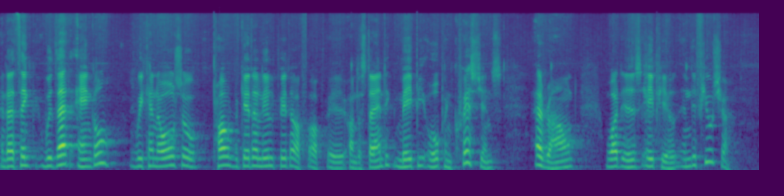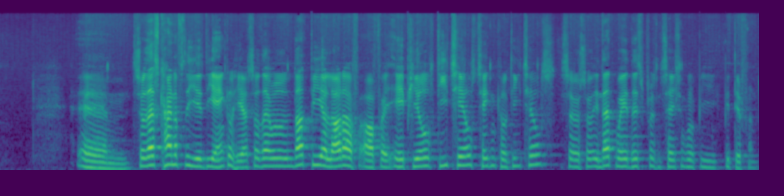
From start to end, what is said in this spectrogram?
And I think with that angle, we can also probably get a little bit of, of uh, understanding, maybe open questions around what is APL in the future. Um, so that's kind of the, the angle here. So there will not be a lot of, of uh, APL details, technical details. So, so in that way, this presentation will be, be different.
